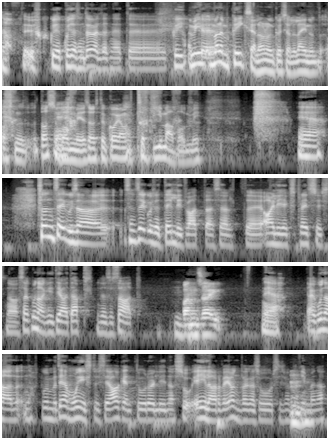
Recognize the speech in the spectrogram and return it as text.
noh, kuidas nüüd öelda, et need kõik. me oleme kõik seal olnud, kui sa oled läinud, ostnud tossupommi ja sa ostad kogemata piimapommi. jah, see on see, kui sa, see on see, kui sa tellid vaata sealt Aliekspressist, no sa kunagi ei tea täpselt, mida sa saad. Banzai. jah, ja kuna noh, kui me teame unistusi ja agentuur oli noh, eelarve ei olnud väga suur, siis me mhm. pidime noh,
